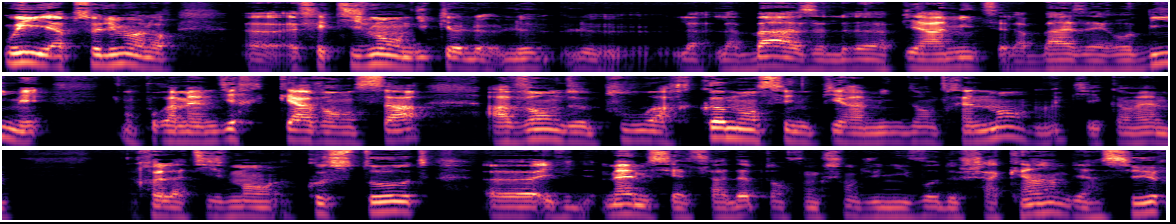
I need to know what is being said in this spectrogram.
Oui, absolument. Alors, effectivement, on dit que la, base la pyramide, c'est la base aérobie, mais on pourrait même dire qu'avant ça, avant de pouvoir commencer une pyramide d'entraînement, hein, qui est quand même relativement costaud, euh, même si elle s'adapte en fonction du niveau de chacun, bien sûr,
